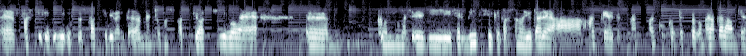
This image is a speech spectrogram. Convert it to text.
e far sì che quindi questo spazio diventi veramente uno spazio attivo e eh, con una serie di servizi che possono aiutare a, anche, anche un contesto come la Calabria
